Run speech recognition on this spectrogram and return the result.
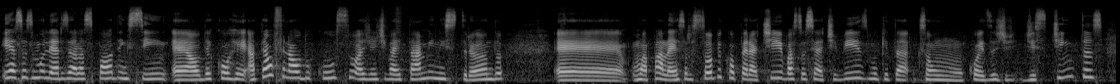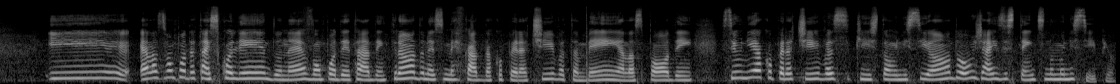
e essas mulheres elas podem sim, é, ao decorrer, até o final do curso a gente vai estar ministrando é, uma palestra sobre cooperativa, associativismo, que, tá, que são coisas distintas E elas vão poder estar escolhendo, né? vão poder estar adentrando nesse mercado da cooperativa também. Elas podem se unir a cooperativas que estão iniciando ou já existentes no município.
